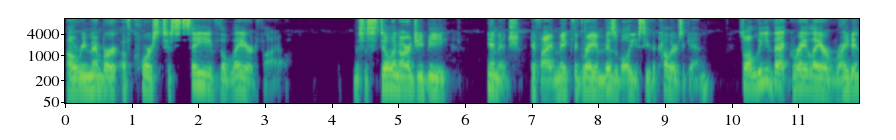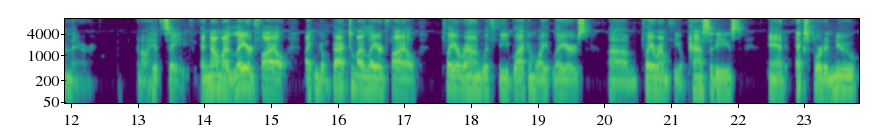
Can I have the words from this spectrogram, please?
I'll remember, of course, to save the layered file. This is still an RGB image. If I make the gray invisible, you see the colors again. So I'll leave that gray layer right in there and I'll hit save. And now my layered file, I can go back to my layered file, play around with the black and white layers, um, play around with the opacities, and export a new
